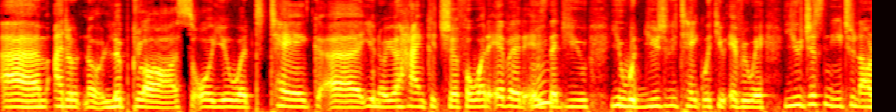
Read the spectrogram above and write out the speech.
um, I don't know, lip gloss, or you would take, uh, you know, your handkerchief or whatever it is Mm. that you you would usually take with you everywhere. You just need to now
